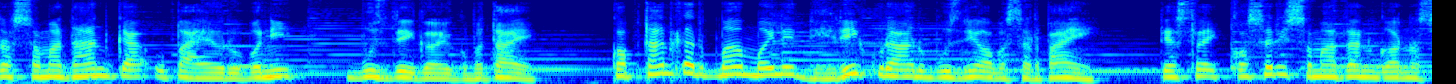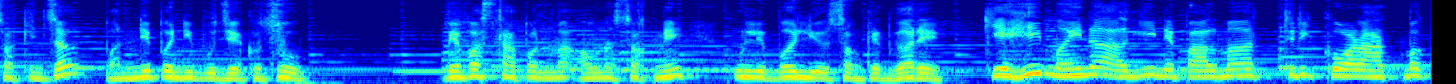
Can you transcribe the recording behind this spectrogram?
र समाधानका उपायहरू पनि बुझ्दै गएको बताए। कप्तानका रूपमा मैले धेरै कुराहरू बुझ्ने अवसर पाएँ। त्यसलाई कसरी समाधान गर्न सकिन्छ भन्ने पनि बुझेको छु। व्यवस्थापनमा आउन सक्ने उनले बलियो सङ्केत गरे। केही महिना अघि नेपालमा त्रिकोणात्मक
